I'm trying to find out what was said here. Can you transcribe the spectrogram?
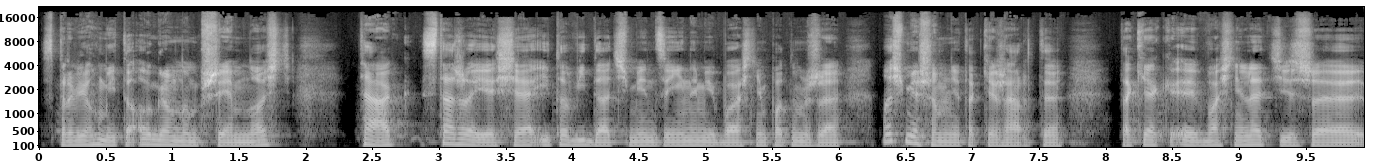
sprawiło mi to ogromną przyjemność. Tak, starzeję się i to widać między innymi właśnie po tym, że no śmieszą mnie takie żarty. Tak jak y, właśnie leci, że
